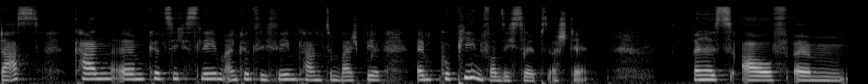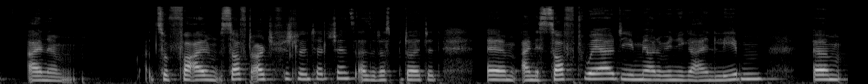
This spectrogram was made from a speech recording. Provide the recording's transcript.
das kann ähm, künstliches Leben. Ein künstliches Leben kann zum Beispiel ähm, Kopien von sich selbst erstellen. Wenn es auf ähm, einem, zu, vor allem Soft Artificial Intelligence, also das bedeutet ähm, eine Software, die mehr oder weniger ein Leben ähm,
